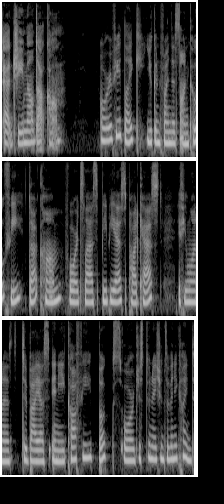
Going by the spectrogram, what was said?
at gmail.com. Or if you'd like, you can find us on kofi.com forward slash BBS podcast if you want us to buy us any coffee, books, or just donations of any kind.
